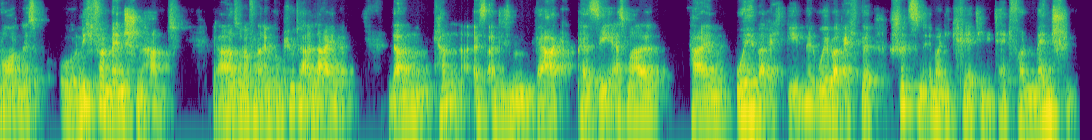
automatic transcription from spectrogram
worden ist, nicht von Menschenhand, ja, sondern von einem Computer alleine, dann kann es an diesem Werk per se erstmal kein Urheberrecht geben. Denn Urheberrechte schützen immer die Kreativität von Menschen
